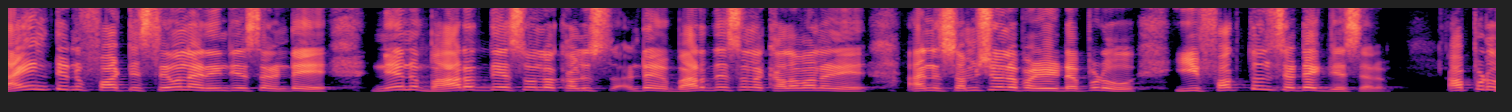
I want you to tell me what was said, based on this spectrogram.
నైన్టీన్ ఫార్టీ సెవెన్లో ఆయన ఏం చేశారంటే నేను భారతదేశంలో కలుస్తా అంటే భారతదేశంలో కలవాలని ఆయన సంశయంలో పడేటప్పుడు ఈ ఫక్తుల్ని అటాక్ చేశారు. అప్పుడు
